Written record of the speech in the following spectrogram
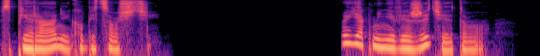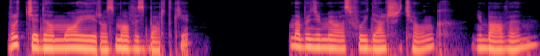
wspieranie kobiecości. No i jak mi nie wierzycie, to wróćcie do mojej rozmowy z Bartkiem. Ona będzie miała swój dalszy ciąg niebawem,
